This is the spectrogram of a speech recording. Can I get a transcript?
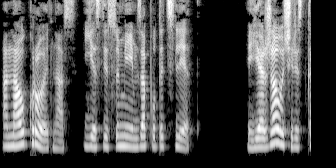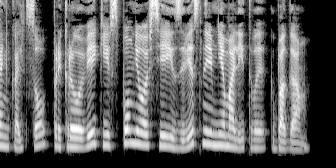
Она укроет нас, если сумеем запутать след». Я жала через ткань кольцо, прикрыла веки и вспомнила все известные мне молитвы к богам.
